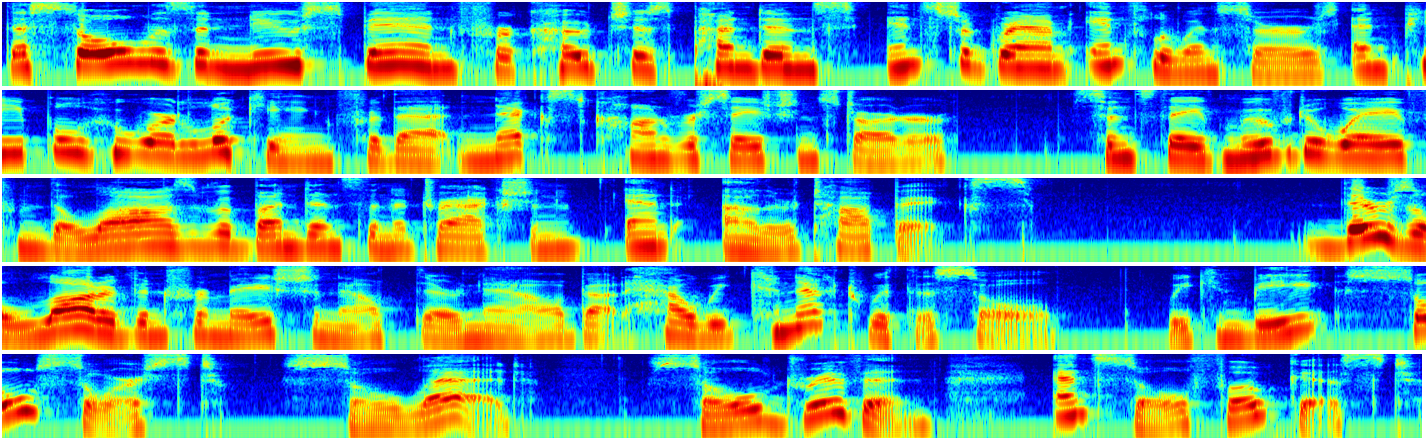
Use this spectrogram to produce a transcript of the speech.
The soul is a new spin for coaches, pundits, Instagram influencers, and people who are looking for that next conversation starter since they've moved away from the laws of abundance and attraction and other topics. There's a lot of information out there now about how we connect with the soul. We can be soul sourced, soul led, soul driven, and soul focused.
